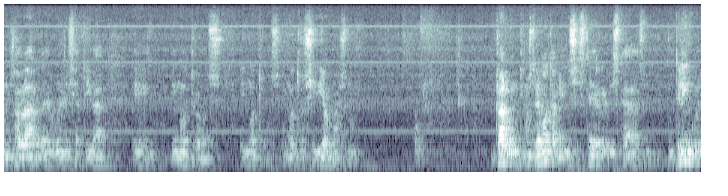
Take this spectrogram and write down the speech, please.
podemos hablar de alguna iniciativa eh, en, otros, en, otros, en otros idiomas. Claro, en último extremo también existe revistas multilingües,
